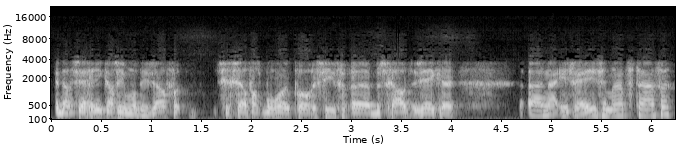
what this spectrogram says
En dat zeg ik als iemand die zelf, zichzelf als behoorlijk progressief uh, beschouwt, zeker naar Israëlische maatstaven.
